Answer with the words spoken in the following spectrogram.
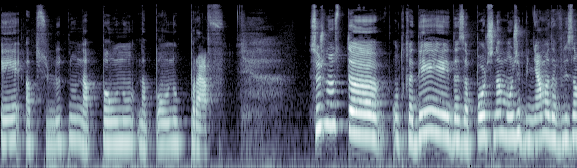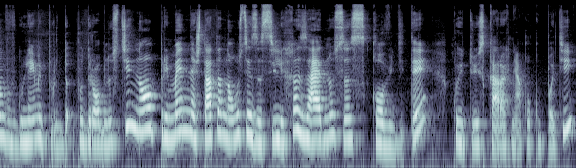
е абсолютно напълно, напълно прав. Всъщност, откъде да започна, може би няма да влизам в големи подробности, но при мен нещата много се засилиха заедно с ковидите, които изкарах няколко пъти.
